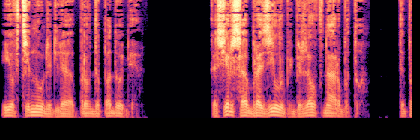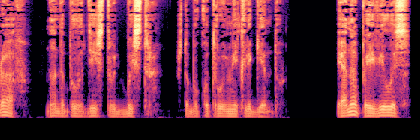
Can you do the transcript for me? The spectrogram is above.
Ее втянули для правдоподобия. Кассир сообразил и побежал к Нарботу. Ты прав, надо было действовать быстро, чтобы к утру иметь легенду. И она появилась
